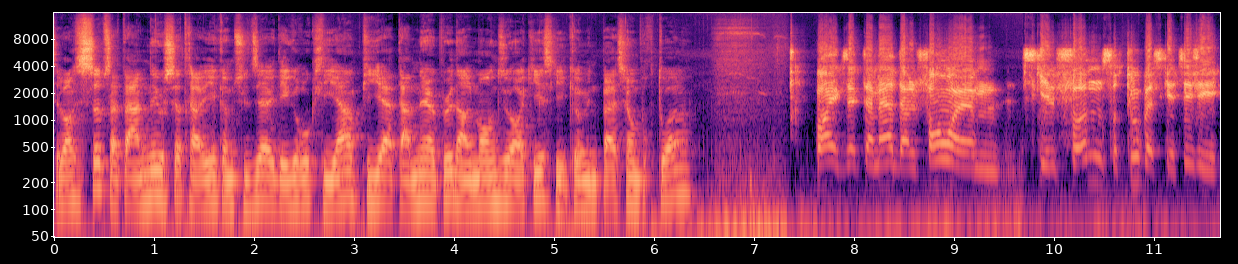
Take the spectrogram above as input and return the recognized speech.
C'est bon, c'est ça, puis ça t'a amené aussi à travailler, comme tu le dis, avec des gros clients, puis à t'amener un peu dans le monde du hockey, ce qui est comme une passion pour toi. Ouais, exactement. Dans le fond, euh, ce qui est le fun, surtout parce que, tu sais,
